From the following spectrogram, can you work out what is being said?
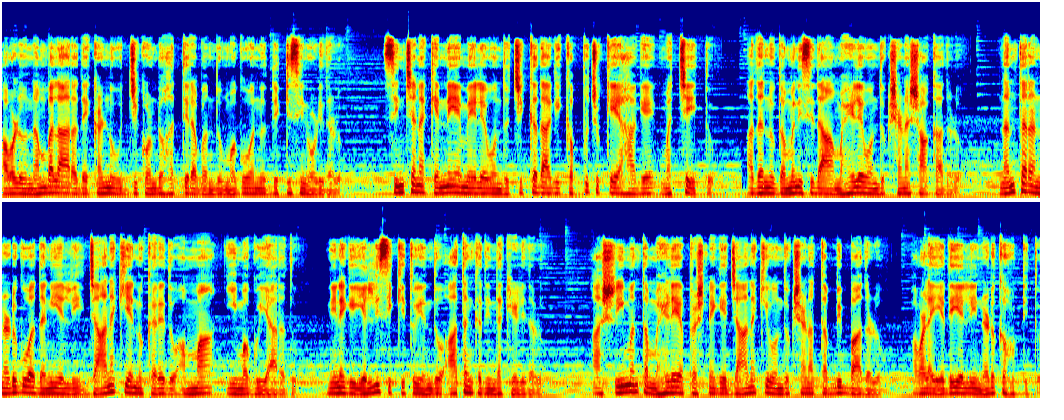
ಅವಳು ನಂಬಲಾರದೆ ಕಣ್ಣು ಉಜ್ಜಿಕೊಂಡು ಹತ್ತಿರ ಬಂದು ಮಗುವನ್ನು ದಿಟ್ಟಿಸಿ ನೋಡಿದಳು. ಸಿಂಚನ ಕೆನ್ನೆಯ ಮೇಲೆ ಒಂದು ಚಿಕ್ಕದಾಗಿ ಕಪ್ಪು ಚುಕ್ಕೆಯ ಹಾಗೆ ಮಚ್ಚೆ ಇತ್ತು. ಅದನ್ನು ಗಮನಿಸಿದ ಆ ಮಹಿಳೆ ಒಂದು ಕ್ಷಣ ಶಾಕಾದಳು ನಂತರ ನಡುಗುವ ದನಿಯಲ್ಲಿ ಜಾನಕಿಯನ್ನು ಕರೆದು, ಅಮ್ಮ, ಈ ಮಗು ಯಾರದು? ನಿನಗೆ ಎಲ್ಲಿ ಸಿಕ್ಕಿತು? ಎಂದು ಆತಂಕದಿಂದ ಕೇಳಿದಳು. ಆ ಶ್ರೀಮಂತ ಮಹಿಳೆಯ ಪ್ರಶ್ನೆಗೆ ಜಾನಕಿ ಒಂದು ಕ್ಷಣ ತಬ್ಬಿಬ್ಬಾದಳು. ಅವಳ ಎದೆಯಲ್ಲಿ ನಡುಕ ಹುಟ್ಟಿತು.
